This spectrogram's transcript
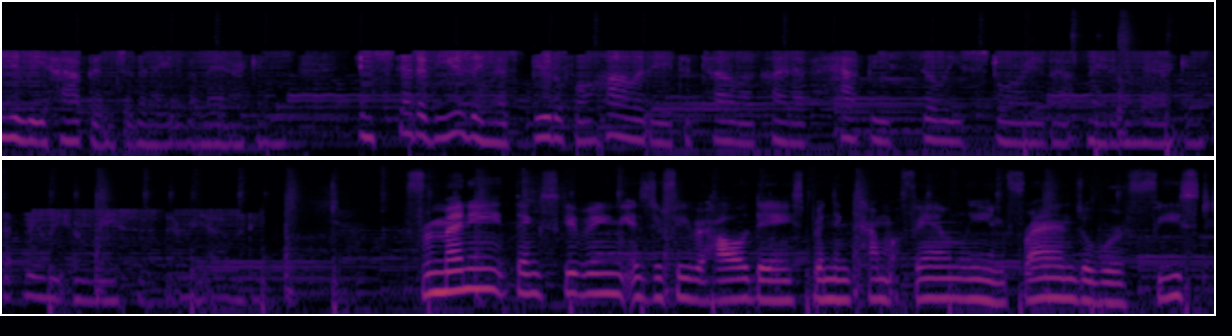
really happened to the Native Americans instead of using this beautiful holiday to tell a kind of happy, silly story about Native Americans that really erases their reality. For many, Thanksgiving is their favorite holiday, spending time with family and friends over a feast.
